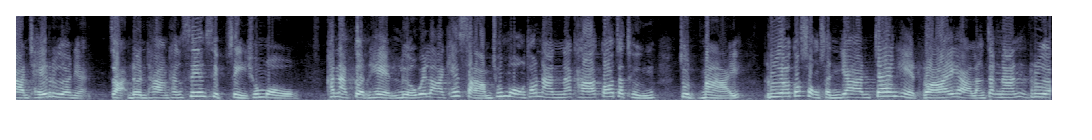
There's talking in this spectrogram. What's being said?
การใช้เรือเนี่ยจะเดินทางทั้งสิ้น 14 ชั่วโมงขณะเกิดเหตุเหลือเวลาแค่ 3 ชั่วโมงเท่านั้นนะคะ ก็จะถึงจุดหมาย เรือก็ส่งสัญญาณแจ้งเหตุร้ายค่ะ หลังจากนั้นเรือ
